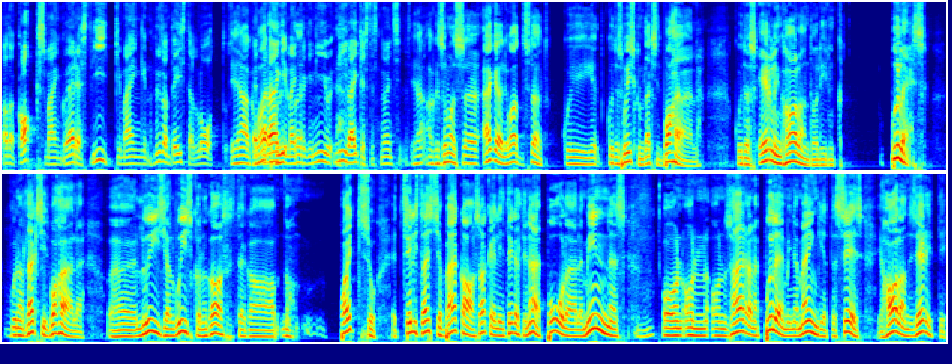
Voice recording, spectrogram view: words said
nad on kaks mängu järjest viiki mänginud, nüüd on teistel lootus. et vaata, me räägime kui... ikkagi nii, nii väikestest nüanssidest. jah, aga samas äh, äge oli vaadata seda, et kui, kuidas võistkond läksid vaheajale, kuidas Erling Haaland oli põles, kui nad läksid vaheajale, äh, lõi seal võistkonnakaaslastega noh, patsu, et sellist asja väga sageli tegelikult ei näe, et poolajale minnes mm -hmm. on, on, on säärane põlemine mängijates sees ja Haalandis eriti,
